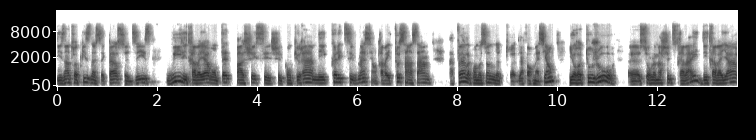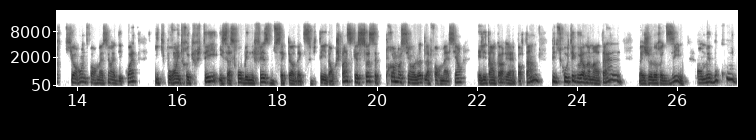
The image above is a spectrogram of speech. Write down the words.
des entreprises d'un secteur se disent oui, les travailleurs vont peut-être passer chez, le concurrent, mais collectivement, si on travaille tous ensemble à faire la promotion de, notre, la formation, il y aura toujours euh, sur le marché du travail des travailleurs qui auront une formation adéquate et qui pourront être recrutés et ça sera au bénéfice du secteur d'activité. Donc, je pense que ça, cette promotion-là de la formation, elle est encore importante. Puis du côté gouvernemental, bien, je le redis, on met beaucoup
